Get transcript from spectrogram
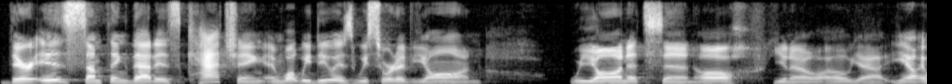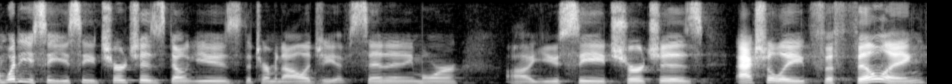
there is something that is catching, and what we do is we sort of yawn. We yawn at sin. Oh, you know, oh yeah. You know, and what do you see? You see churches don't use the terminology of sin anymore. Uh, you see churches actually fulfilling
